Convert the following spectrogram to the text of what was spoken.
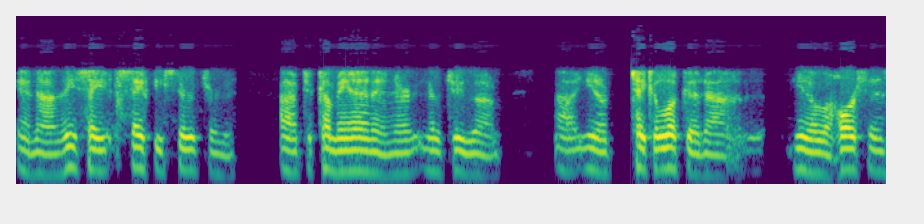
and uh, these sa- safety stewards are uh, to come in and they're, they're to, uh, uh, you know, take a look at, uh, you know, the horses,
